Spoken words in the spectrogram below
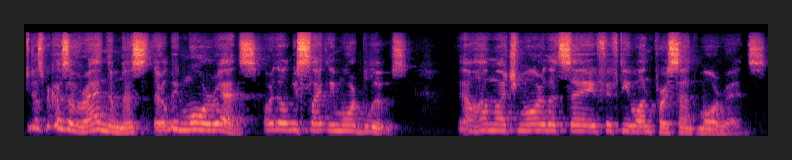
Just because of randomness, there will be more reds or there'll be slightly more blues. You know, how much more? Let's say 51% more reds.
